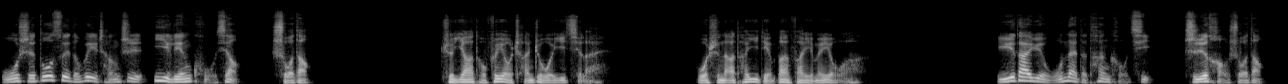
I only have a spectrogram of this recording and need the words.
五十多岁的魏长志一脸苦笑说道：“这丫头非要缠着我一起来，我是拿她一点办法也没有啊。”于大月无奈的叹口气，只好说道：“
